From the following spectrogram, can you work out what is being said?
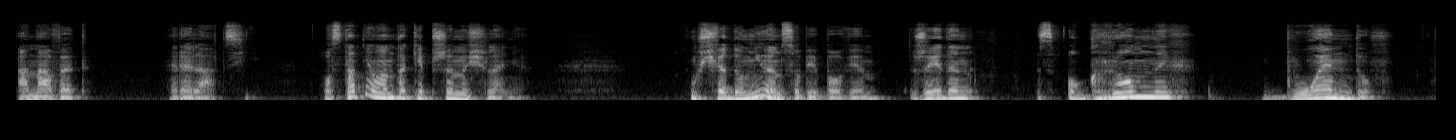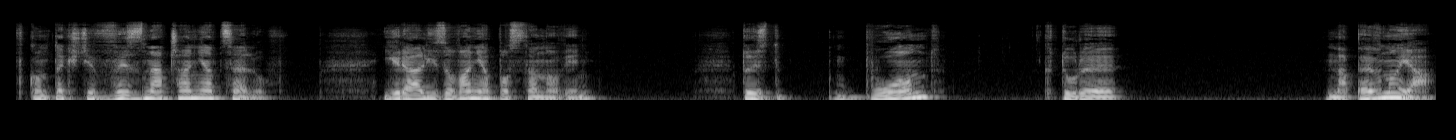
a nawet relacji. Ostatnio mam takie przemyślenie. Uświadomiłem sobie bowiem, że jeden z ogromnych błędów w kontekście wyznaczania celów i realizowania postanowień to jest błąd, który na pewno ja,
